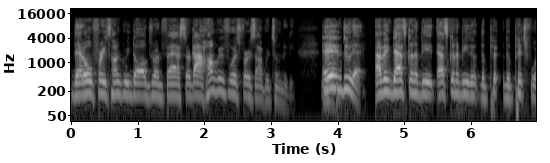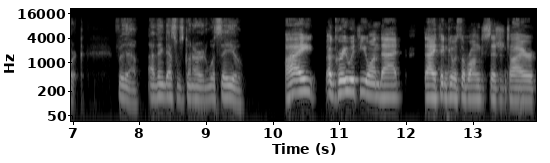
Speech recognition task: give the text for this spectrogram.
that old phrase "hungry dogs run faster." got hungry for his first opportunity. They yeah. didn't do that. I think that's gonna be that's gonna be the, the the pitchfork for them. I think that's what's gonna hurt. And what say you? I agree with you on that. That I think it was the wrong decision to hire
